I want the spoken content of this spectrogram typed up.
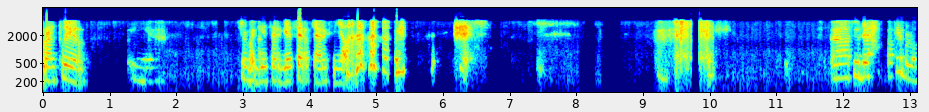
kurang clear. Iya. Coba geser-geser cari sinyal. Uh, sudah oke okay belum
